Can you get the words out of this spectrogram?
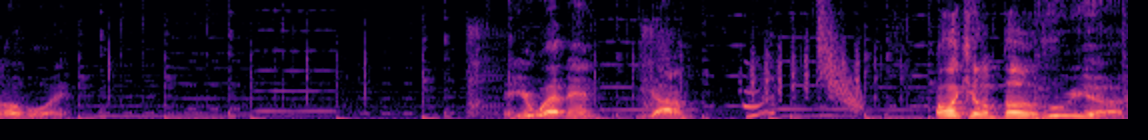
Oh boy. Hey, you're wet, man. You got him. Oh, I kill them both. Booyah.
